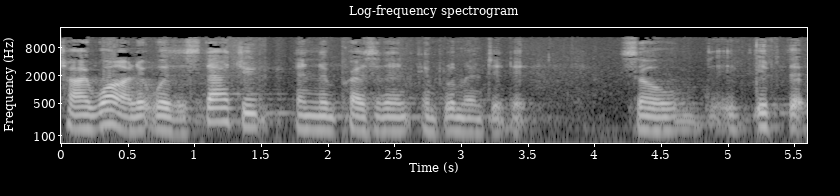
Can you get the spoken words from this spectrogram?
Taiwan. It was a statute, and the president implemented it. So if the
